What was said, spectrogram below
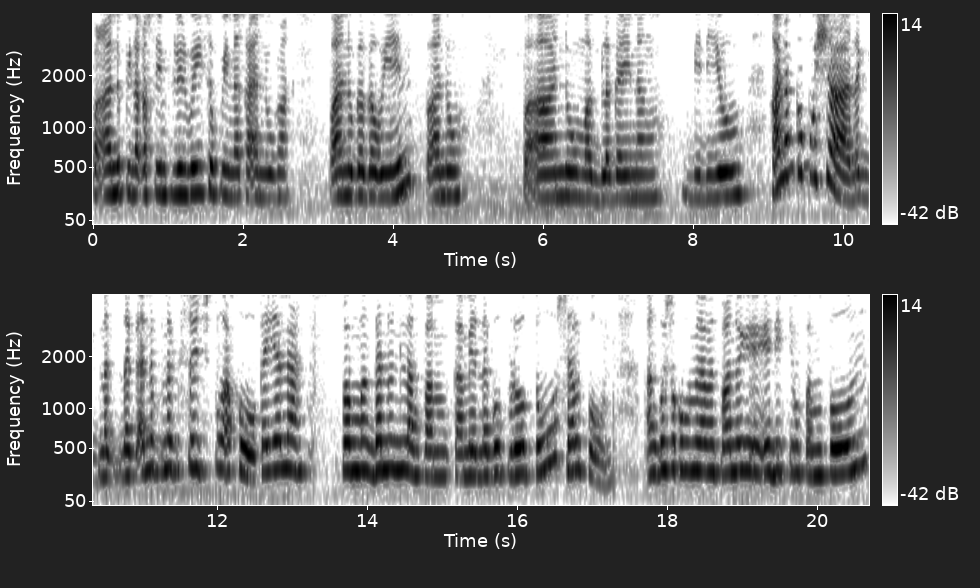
paano pinaka simple way so pinaka ano ka paano gagawin paano paano maglagay ng video? Hanap ko po siya. Nag nag, nag ano nag search po ako. Kaya lang pam ganun lang pam camera na GoPro to cellphone. Ang gusto ko po malaman paano i-edit yung pam phone?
